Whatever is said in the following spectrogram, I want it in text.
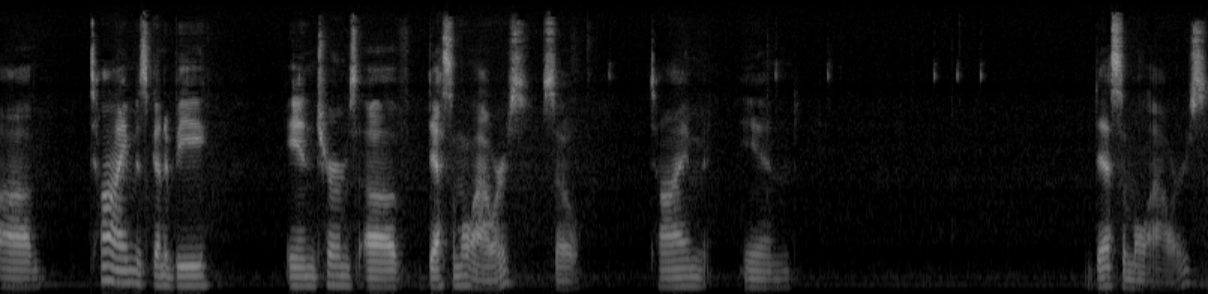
um, time is going to be in terms of decimal hours. So time in decimal hours.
